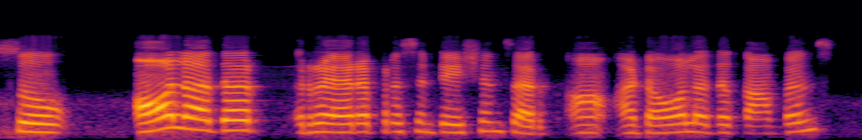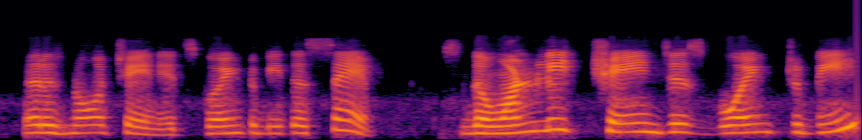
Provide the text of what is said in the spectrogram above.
So all other representations are uh, at all other carbons, there is no change. It's going to be the same. So the only change is going to be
